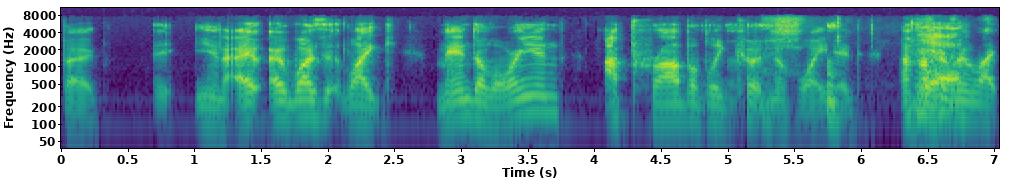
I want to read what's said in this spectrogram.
but you know, it, it wasn't like Mandalorian. I probably couldn't have waited. I would have Yeah. been like,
